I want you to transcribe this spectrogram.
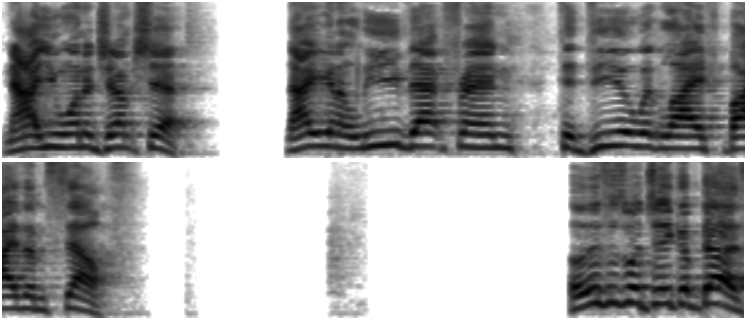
Now you want to jump ship. Now you're going to leave that friend to deal with life by themselves. So, this is what Jacob does.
